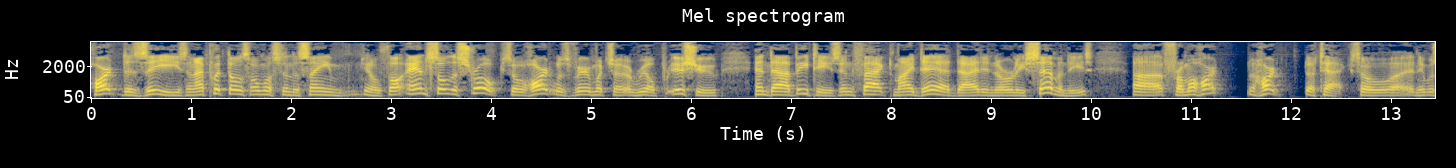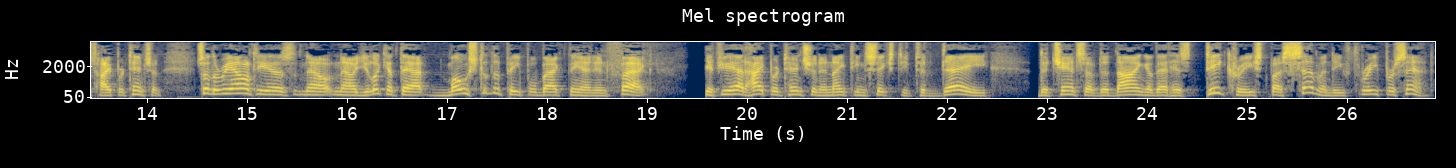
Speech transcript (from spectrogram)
heart disease, and I put those almost in the same, you know, thought, and so the stroke. So heart was very much a, real issue, and diabetes. In fact, my dad died in the early 70s uh, from a heart heart attack. So uh, and it was hypertension. So the reality is now now you look at that. Most of the people back then, in fact, if you had hypertension in 1960, today the chance of the dying of that has decreased by 73 percent.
